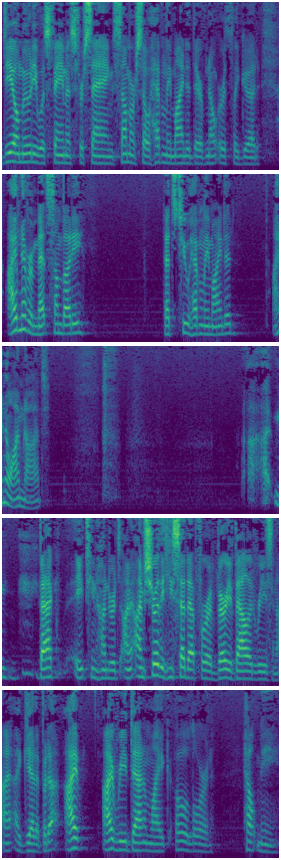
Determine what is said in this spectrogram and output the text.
D.L. Moody was famous for saying, Some are so heavenly minded they're of no earthly good. I've never met somebody that's too heavenly minded. I know I'm not. I, back 1800s, I, am sure that he said that for a very valid reason. I, I get it. But I, I read that and I'm like, oh, Lord, help me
